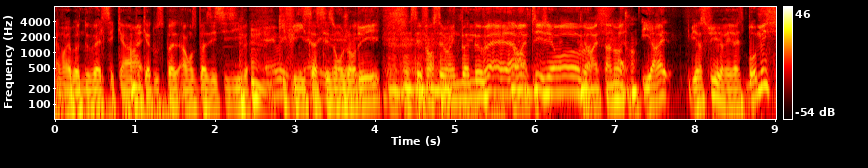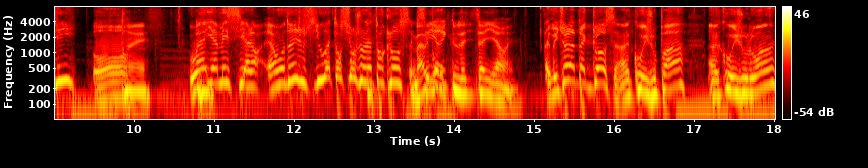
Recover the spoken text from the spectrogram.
La vraie bonne nouvelle, c'est qu'un mec à 12 pas- à 11 passes décisives qui finit sa saison aujourd'hui, c'est forcément une bonne nouvelle, hein, mon petit Jérôme. Il en reste un autre. hein. Il reste, bien sûr, il reste. Bon, Messi. Oh. Ouais. Ouais, il y a Messi. Alors, à un moment donné, je me suis dit, oh, attention, Jonathan Klaus. Bah oui, bon. Eric nous a dit ça hier. Ouais. Mais Jonathan Klaus, un coup il joue pas, un coup il joue loin,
